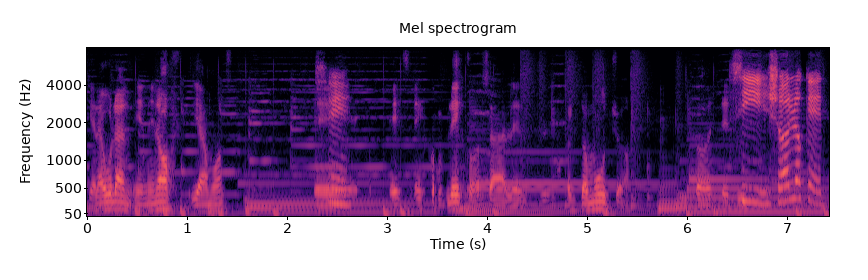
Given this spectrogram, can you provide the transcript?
que laburan en el off, digamos, eh, es, es complejo, o sea, le, afectó mucho todo este Sí, yo lo que,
